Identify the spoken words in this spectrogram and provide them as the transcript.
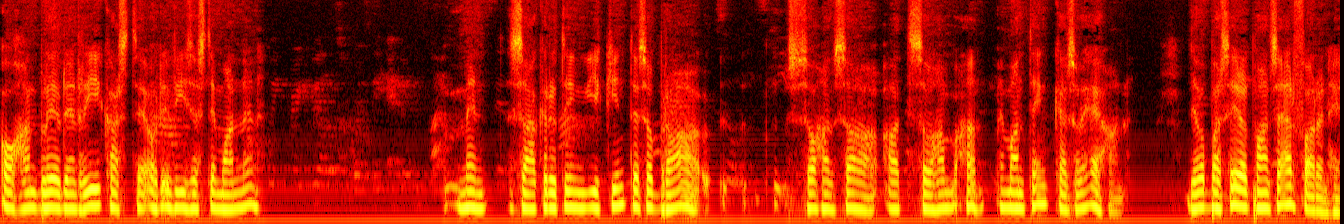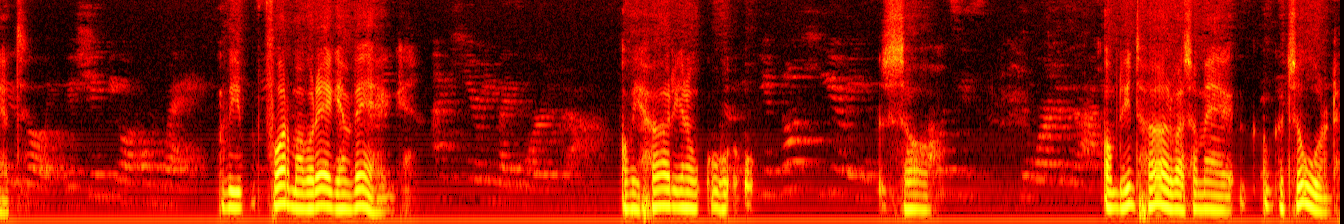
Och han blev den rikaste och den visaste mannen. Men saker och ting gick inte så bra, så han sa att så han, han, men man tänker så är han. Det var baserat på hans erfarenhet. Vi formar vår egen väg. Och vi hör genom ord. Så om du inte hör vad som är Guds ord,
